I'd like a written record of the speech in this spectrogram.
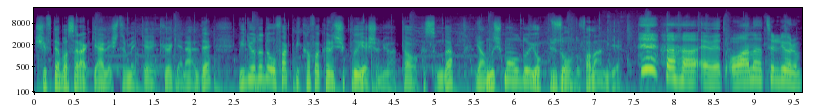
Shift'e basarak yerleştirmek gerekiyor genelde. Videoda da ufak bir kafa karışıklığı yaşanıyor hatta o kısımda. Yanlış mı oldu yok düz oldu falan diye. Haha evet o anı hatırlıyorum.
